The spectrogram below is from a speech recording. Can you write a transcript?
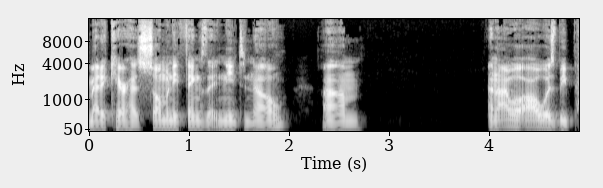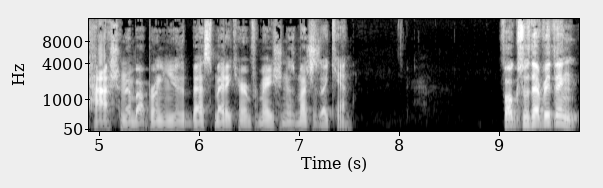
Medicare has so many things that you need to know. Um, and I will always be passionate about bringing you the best Medicare information as much as I can. Folks, with everything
